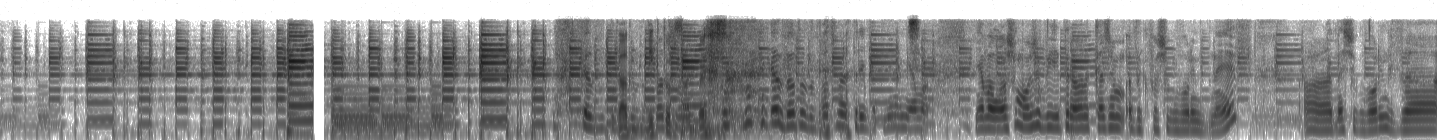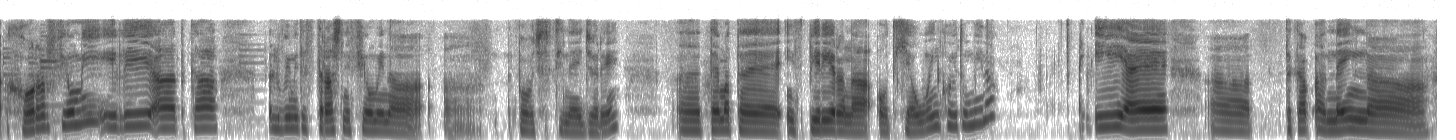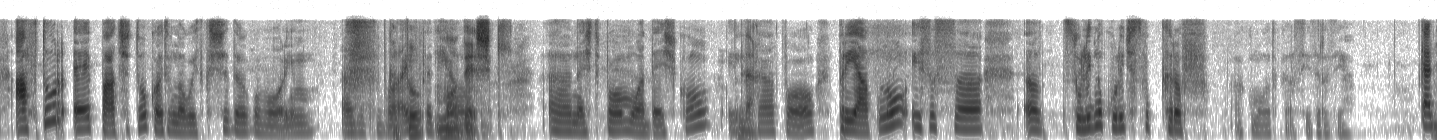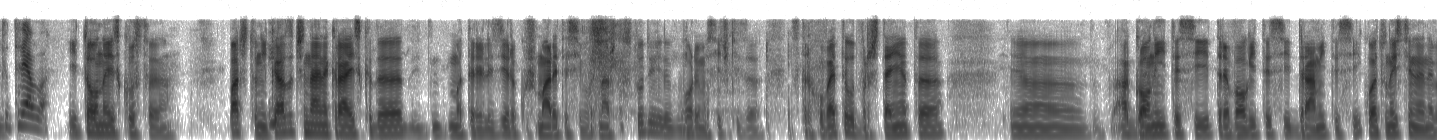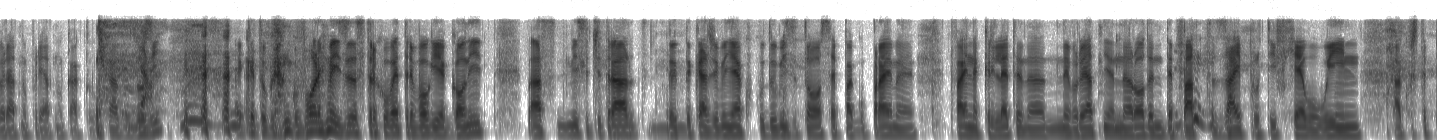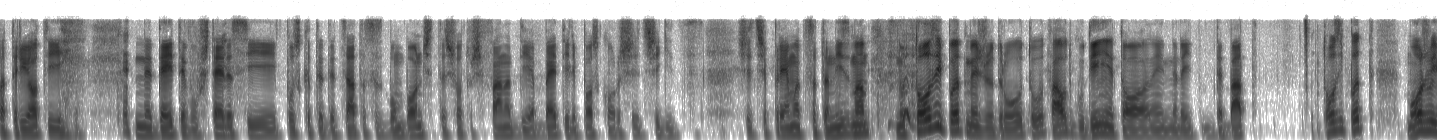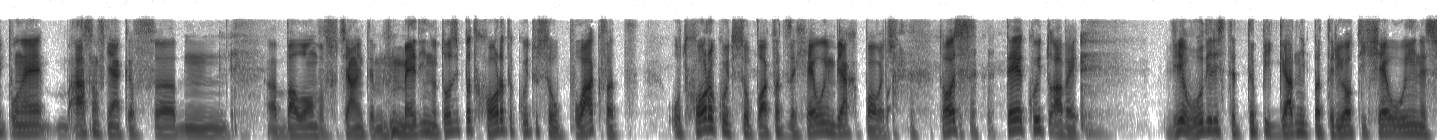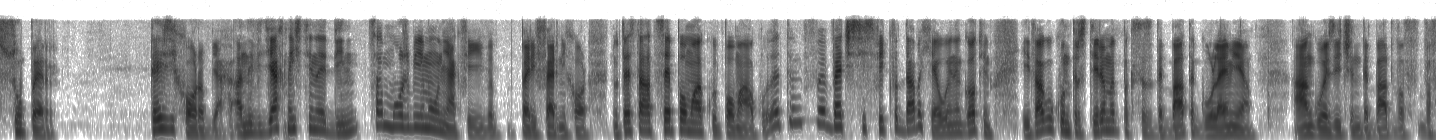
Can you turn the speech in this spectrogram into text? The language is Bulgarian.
Да, Виктор си беше. Казвото започва три пъти, няма, няма лошо. Може би трябва да кажем за какво ще говорим днес. А, днес ще говорим за хорър филми или а, така любимите страшни филми на а, повечето тинейджери. А, темата е инспирирана от Хелуин, който мина. И е а, така, а, нейн а, автор е Пачето, който много искаше да говорим а, за това. Като младежки. А, нещо по-младежко и Да. така по-приятно и с а, а, солидно количество кръв, ако мога така да се изразя. Както трябва. И то не е изкуствено. Пачето ни каза, че най-накрая иска да материализира кошмарите си в нашото студио и да говорим всички за страховете, отвращенията, е, агониите си, тревогите си, драмите си, което наистина е невероятно приятно, както каза Зузи. Е, Като говорим и за страхове, тревоги и агонии, аз мисля, че трябва да, да кажем и няколко думи за това. Все пак го правиме това и на крилете на невероятния народен дебат за и против Хелоуин. Ако сте патриоти, не дейте въобще да си пускате децата с бомбончета, защото ще фанат диабет или по-скоро ще, ще, ги, ще, ще приемат сатанизма. Но този път, между другото, това от години е то нали, дебат, този път, може би поне аз съм в някакъв балон в социалните медии, но този път хората, които се оплакват, от хора, които се оплакват за Хелоуин, бяха повече. Тоест, те, които... Абе, вие луди ли сте тъпи, гадни патриоти, Хелоуин е супер. Тези хора бяха. А не видях наистина един, сам може би е имал някакви периферни хора, но те стават все по-малко и по-малко. Ето, вече си свикват, да бе, Хелоуин е готино. И това го контрастираме пък с дебата, големия англоязичен дебат в, в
